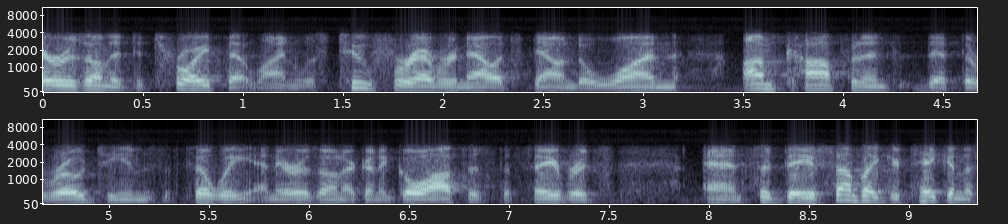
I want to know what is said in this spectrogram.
Arizona, Detroit, that line was two forever. Now it's down to one. I'm confident that the road teams, Philly and Arizona, are going to go off as the favorites. And so, Dave, sounds like you're taking a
